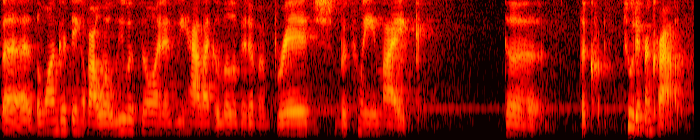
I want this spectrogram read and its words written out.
uh, the one good thing about what we was doing is we had like a little bit of a bridge between like the the two different crowds.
